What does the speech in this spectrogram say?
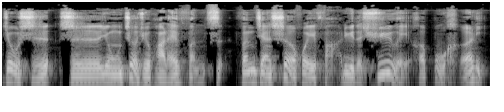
旧时是用这句话来讽刺封建社会法律的虚伪和不合理，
